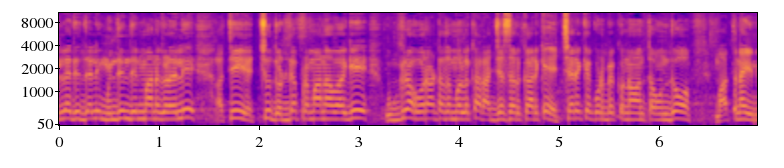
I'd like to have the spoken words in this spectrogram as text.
ಇಲ್ಲದಿದ್ದಲ್ಲಿ ಮುಂದಿನ ದಿನಮಾನಗಳಲ್ಲಿ ಅತಿ ಹೆಚ್ಚು ದೊಡ್ಡ ಪ್ರಮಾಣವಾಗಿ ಉಗ್ರ ಹೋರಾಟದ ಮೂಲಕ ರಾಜ್ಯ ಸರ್ಕಾರಕ್ಕೆ ಎಚ್ಚರಿಕೆ ಕೊಡಬೇಕು ಅನ್ನುವಂಥ ಒಂದು ಮಾತನ್ನ ಈ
